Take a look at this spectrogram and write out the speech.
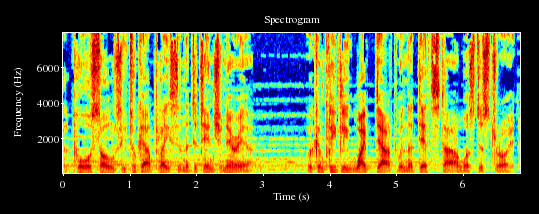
The poor souls who took our place in the detention area were completely wiped out when the Death Star was destroyed.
